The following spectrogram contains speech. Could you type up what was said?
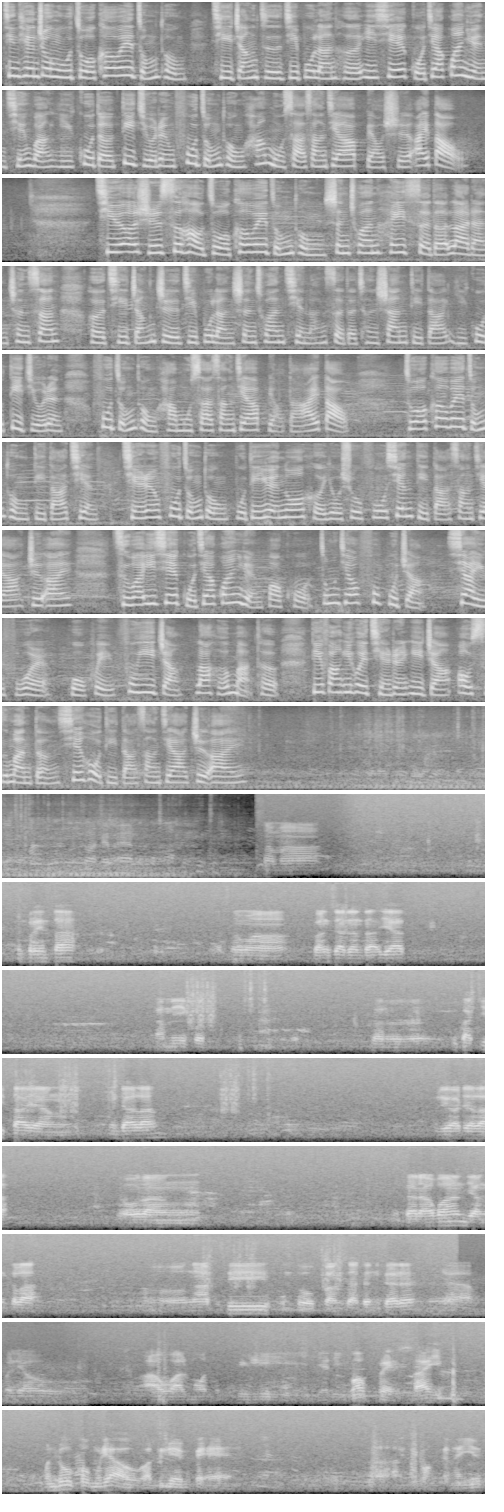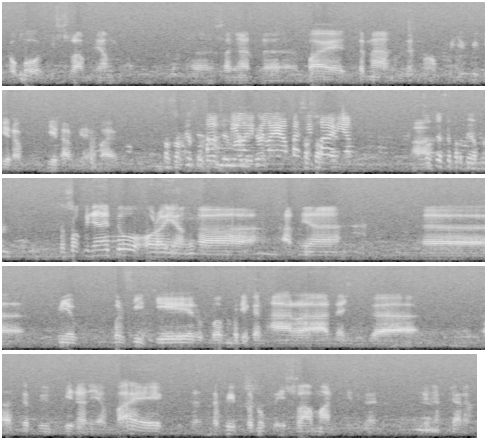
今天中午，佐科威总统其长子吉布兰和一些国家官员前往已故的第九任副总统哈姆萨桑家表示哀悼。七月二十四号，佐科威总统身穿黑色的蜡染衬衫，和其长子吉布兰身穿浅蓝色的衬衫，抵达已故第九任副总统哈姆萨桑家表达哀悼。佐科威总统抵达前，前任副总统布迪约诺和尤舒夫先抵达桑家致哀。此外，一些国家官员，包括宗教副部长夏伊福尔、国会副议长拉赫马特、地方议会前任议长奥斯曼等，先后抵达桑家致哀。sama pemerintah, sama bangsa dan rakyat, kami ikut berduka cita yang mendalam. Beliau adalah seorang negarawan yang telah mengabdi untuk bangsa dan negara. Ya, beliau awal mau terpilih jadi wapres, saya mendukung beliau waktu di MPR. Uh, kerana ia tokoh Islam yang uh, sangat uh, baik, tenang dan mempunyai pikiran-pikiran yang baik. Sosoknya seperti apa? Nilai-nilai apa sih Pak yang Sosoknya seperti apa? Sosoknya itu orang yang uh, artinya uh, punya berpikir, memberikan arah dan juga uh, kepemimpinan yang baik, tapi penuh keislaman gitu kan dengan cara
